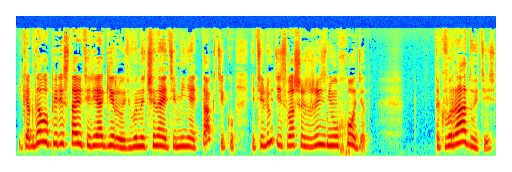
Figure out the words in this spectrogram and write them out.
И когда вы перестаете реагировать, вы начинаете менять тактику, эти люди из вашей жизни уходят. Так вы радуетесь,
